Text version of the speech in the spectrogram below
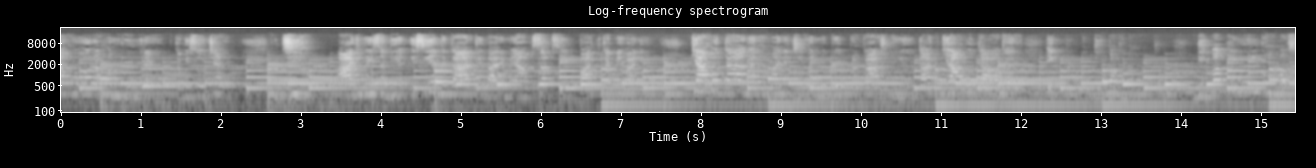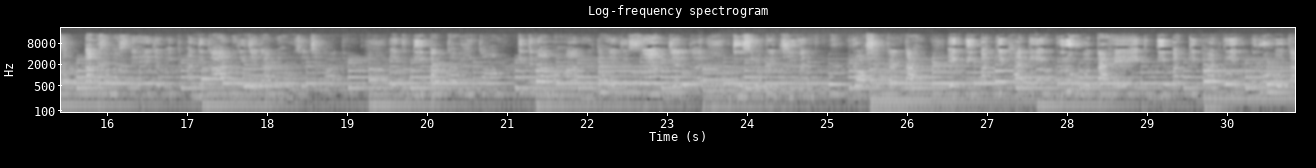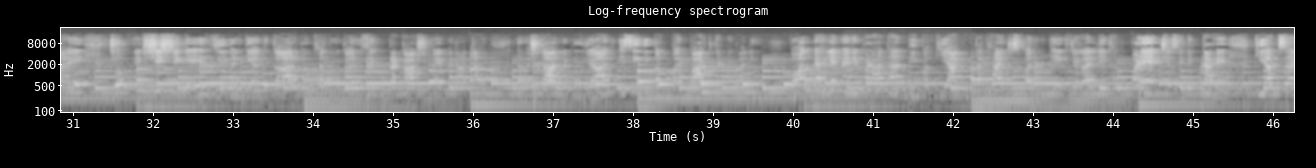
बाज़ार में पूजा इसी दीपक पर बात करने वाली हूँ। बहुत पहले मैंने पढ़ा था दीपक की आत्मकथा जिस पर एक जगह लेखक बड़े अच्छे से लिखता है कि अक्सर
